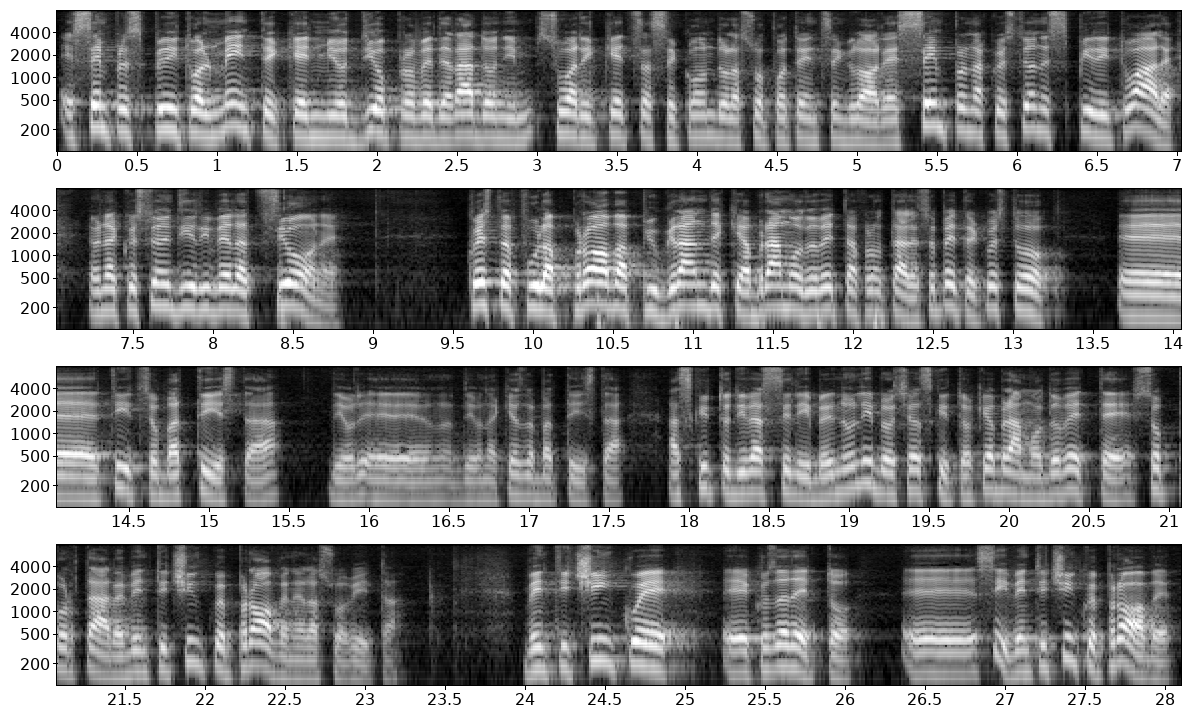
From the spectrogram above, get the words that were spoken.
È sempre spiritualmente che il mio Dio provvederà ad ogni sua ricchezza secondo la sua potenza in gloria. È sempre una questione spirituale, è una questione di rivelazione. Questa fu la prova più grande che Abramo dovette affrontare. Sapete, questo eh, tizio Battista, di, eh, di, una chiesa battista, ha scritto diversi libri. In un libro c'è scritto che Abramo dovette sopportare 25 prove nella sua vita. 25, eh, cosa ha detto? Eh, sì, 25 prove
